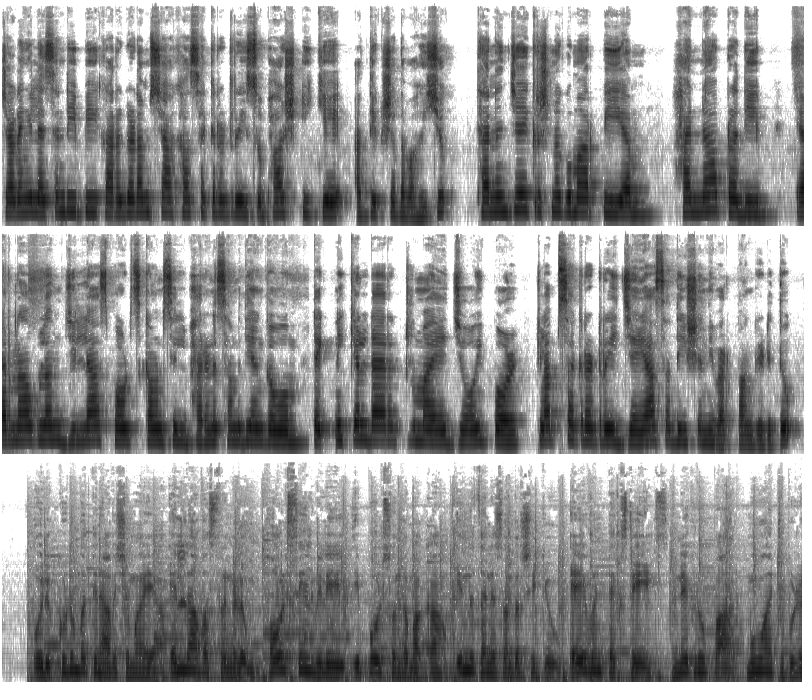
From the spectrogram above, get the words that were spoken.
ചടങ്ങിൽ S N D P Karukadam ശാഖാ സെക്രട്ടറി സുഭാഷ് ഇ കെ അധ്യക്ഷത വഹിച്ചു. ധനഞ്ജയ് കൃഷ്ണകുമാർ പി എം ഹന്ന പ്രദീപ് എറണാകുളം ജില്ലാ സ്പോർട്സ് കൗൺസിൽ ഭരണസമിതി അംഗവും ടെക്നിക്കൽ ഡയറക്ടറുമായ ജോയ് പോൾ ക്ലബ് സെക്രട്ടറി ജയ സതീഷ് എന്നിവർ പങ്കെടുത്തു. ഒരു കുടുംബത്തിനാവശ്യമായ എല്ലാ വസ്ത്രങ്ങളും ഹോൾസെയിൽ വിലയിൽ ഇപ്പോൾ സ്വന്തമാക്കാം. ഇന്ന് തന്നെ സന്ദർശിക്കൂ. A one textiles Nehru park Muvattupuzha.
